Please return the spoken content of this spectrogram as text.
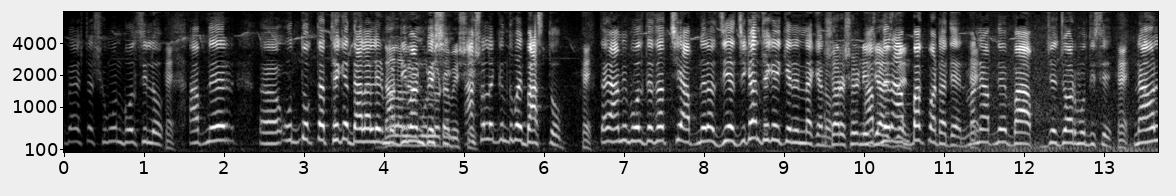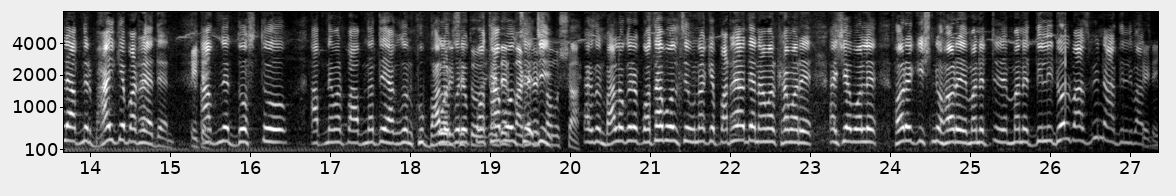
যে ব্যারিস্টার সুমন বলছিল হ্যাঁ। আপনার উদ্যোক্তার থেকে দালালের ডিমান্ড বেশি। আসলে কিন্তু ভাই বাস্তব। হ্যাঁ। তাই আমি বলতে চাচ্ছি আপনারা যে যেখান থেকেই কেনেন না কেন আপনার আব্বাক পাঠা দেন মানে আপনার বাপ যে জন্ম দিছে হ্যাঁ। না হলে আপনার ভাইকে পাঠায় দেন। আপনার দোস্ত আপনি আমার পাবনাতে একজন খুব ভালো করে কথা বলছে জি একজন ভালো করে কথা বলছে ওনাকে পাঠায় দেন আমার খামারে এসে বলে হরে কৃষ্ণ হরে মানে মানে দিল্লি ঢোল বাজবি না দিল্লি বাজবি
